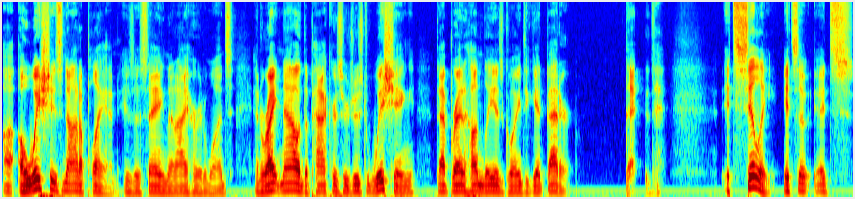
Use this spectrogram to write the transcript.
a wish is not a plan is a saying that I heard once. And right now, the Packers are just wishing that Brett Hundley is going to get better. That it's silly. It's a it's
